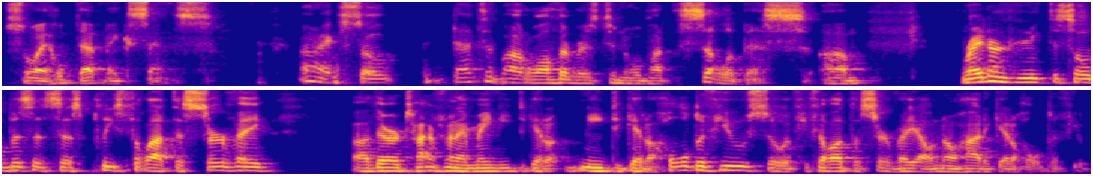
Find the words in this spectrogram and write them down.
so I hope that makes sense. All right, so that's about all there is to know about the syllabus. Um, right underneath the syllabus, it says, please fill out the survey. Uh, there are times when I may need to get a, need to get a hold of you. So if you fill out the survey, I'll know how to get a hold of you.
